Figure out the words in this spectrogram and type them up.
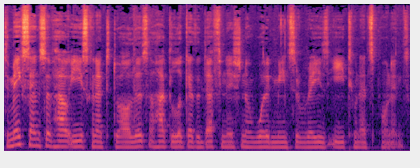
To make sense of how e is connected to all this, I'll have to look at the definition of what it means to raise e to an exponent.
